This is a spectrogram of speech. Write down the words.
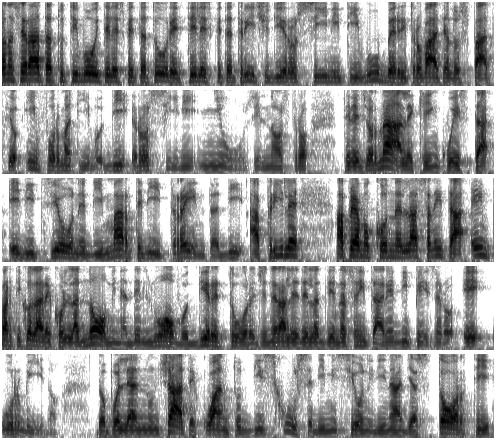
Buona serata a tutti voi telespettatori e telespettatrici di Rossini TV, ben ritrovati allo spazio informativo di Rossini News, il nostro telegiornale che in questa edizione di martedì 30 di aprile apriamo con la sanità e in particolare con la nomina del nuovo direttore generale dell'azienda sanitaria di Pesaro e Urbino. Dopo le annunciate quanto discusse dimissioni di Nadia Storti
